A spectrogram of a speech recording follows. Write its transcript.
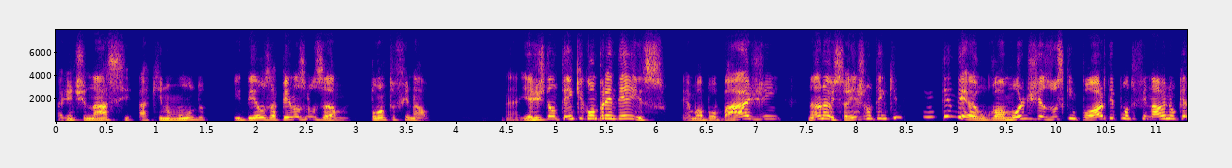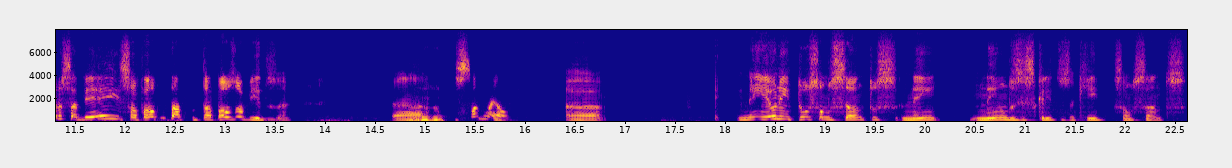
a gente nasce aqui no mundo e Deus apenas nos ama. Ponto final. Né? E a gente não tem que compreender isso. É uma bobagem. Não, não, isso aí a gente não tem que entender. O amor de Jesus que importa e ponto final. Eu não quero saber e só falta tapar os ouvidos. Né? Uh, uhum. Samuel, uh, nem eu nem tu somos santos, nem nenhum dos escritos aqui são santos.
